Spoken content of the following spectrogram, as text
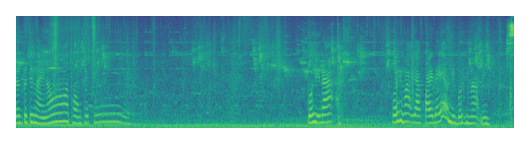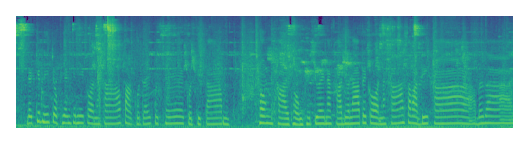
ดินไปถึงไหนเนาะทองเพชรนี่โบหินะโบหิมะอยากไปแล้วนี่โบหิมะนี่ เดี๋ยวคลิปนี้จบเพียงแค่นี้ก่อนนะคะ ฝากกดไลค์กดแชร์กดติดตาม ช่องพายทองเพชรด้วยนะคะ เดี๋ยวลาไปก่อนนะคะ สวัสดีค่ะ บ๊ายบาย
